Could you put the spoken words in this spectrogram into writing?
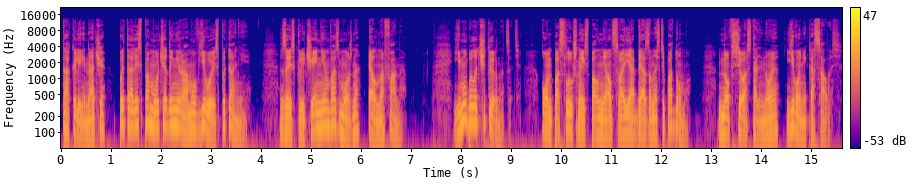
так или иначе пытались помочь Аденираму в его испытании, за исключением, возможно, Элнафана. Ему было 14. Он послушно исполнял свои обязанности по дому, но все остальное его не касалось.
